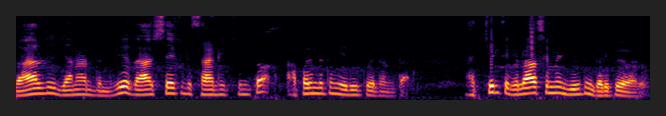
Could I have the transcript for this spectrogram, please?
గాలి జనార్దన్ రెడ్డి రాజశేఖర్ సాన్నిధ్యంతో అపరిమితంగా ఎదిగిపోయాడంట. అత్యంత విలాసమైన జీవితం గడిపేవారు.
